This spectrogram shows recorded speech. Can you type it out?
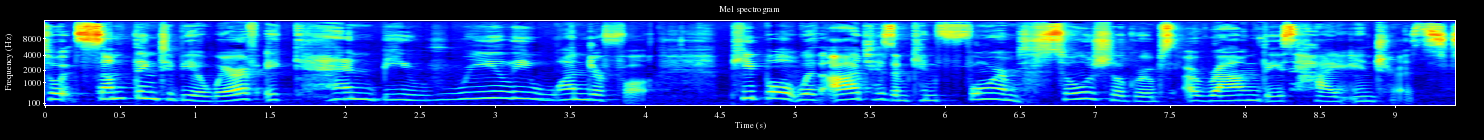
So it's something to be aware of. It can be really wonderful. People with autism can form social groups around these high interests.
